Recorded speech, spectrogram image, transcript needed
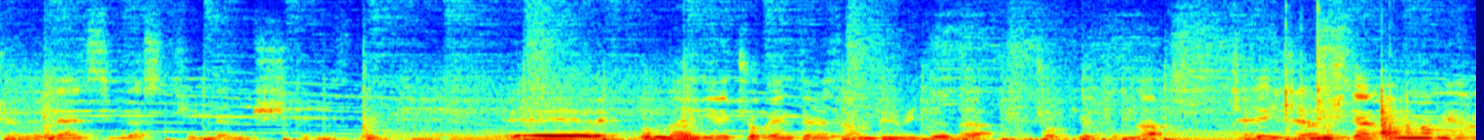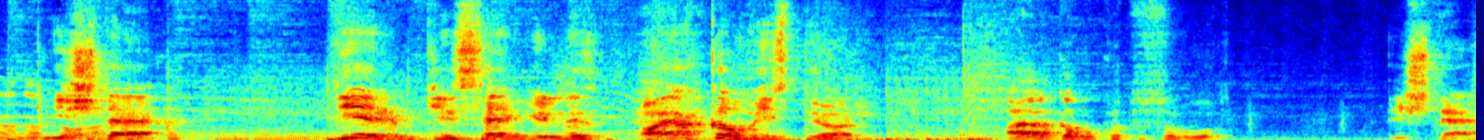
Şöyle lensi biraz kirlenmiş temizleyeyim. E, bununla ilgili çok enteresan bir videoda çok yakında teknolojiden anlamayan adam da var. İşte diyelim ki sevgiliniz ayakkabı istiyor. Ayakkabı kutusu bu. İşte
